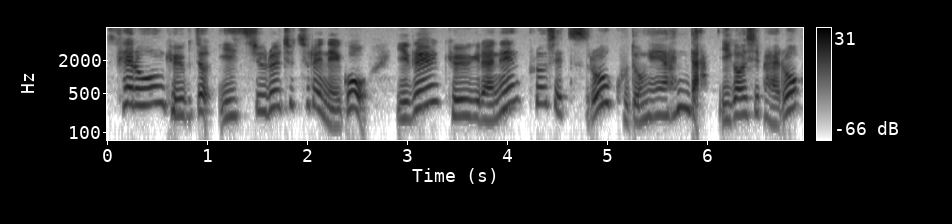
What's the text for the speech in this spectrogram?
새로운 교육적 이슈를 추출해내고 이를 교육이라는 프로세스로 구동해야 한다. 이것이 바로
